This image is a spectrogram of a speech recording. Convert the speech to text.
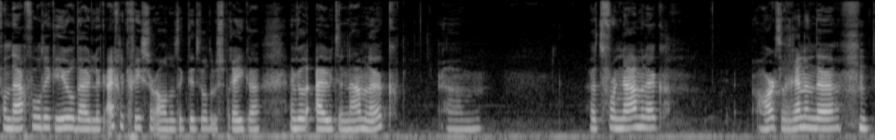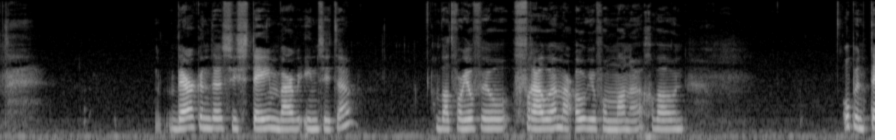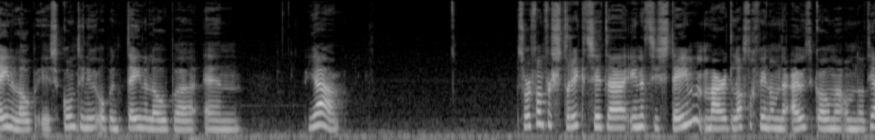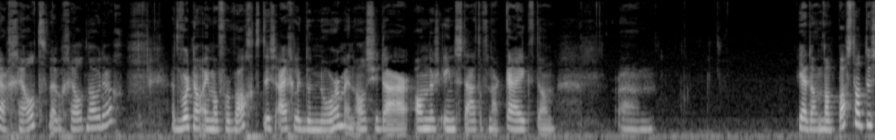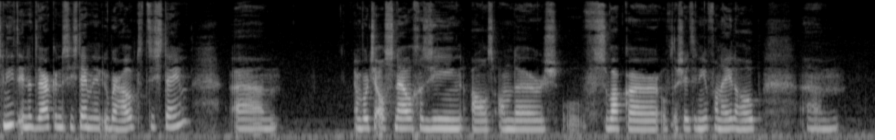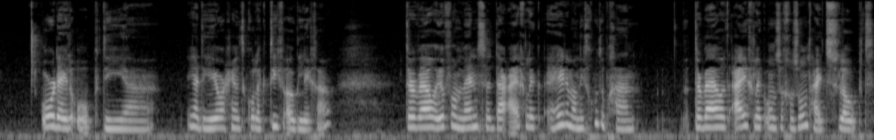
vandaag voelde ik heel duidelijk, eigenlijk gisteren al, dat ik dit wilde bespreken en wilde uiten. Namelijk ehm, het voornamelijk hardrennende, werkende systeem waar we in zitten. Wat voor heel veel vrouwen, maar ook heel veel mannen gewoon op hun tenen lopen is. Continu op hun tenen lopen en ja, soort van verstrikt zitten in het systeem, maar het lastig vinden om eruit te komen omdat ja, geld, we hebben geld nodig. Het wordt nou eenmaal verwacht. Het is eigenlijk de norm. En als je daar anders in staat of naar kijkt, dan, ehm, ja, dan, dan past dat dus niet in het werkende systeem en in überhaupt het systeem. Um, en word je al snel gezien als anders of zwakker. Of er zit in ieder geval een hele hoop ehm, oordelen op die, uh, ja, die heel erg in het collectief ook liggen. Terwijl heel veel mensen daar eigenlijk helemaal niet goed op gaan. Terwijl het eigenlijk onze gezondheid sloopt.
